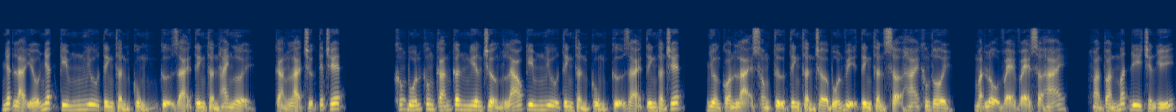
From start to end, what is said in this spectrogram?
nhất là yếu nhất kim ngưu tinh thần cùng cự giải tinh thần hai người, càng là trực tiếp chết. Không bốn không cán cân nghiêng trưởng lão kim ngưu tinh thần cùng cự giải tinh thần chết, nhường còn lại song tử tinh thần chờ bốn vị tinh thần sợ hãi không thôi, mặt lộ vẻ vẻ sợ hãi, hoàn toàn mất đi chiến ý,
